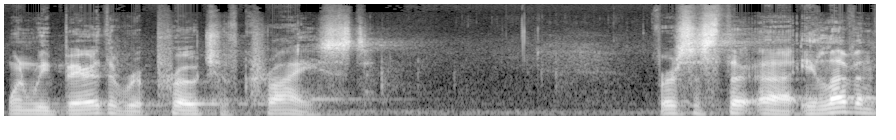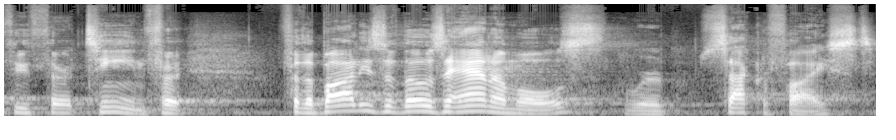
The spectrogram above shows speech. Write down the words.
when we bear the reproach of Christ verses uh, 11 through 13. For, for the bodies of those animals were sacrificed,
